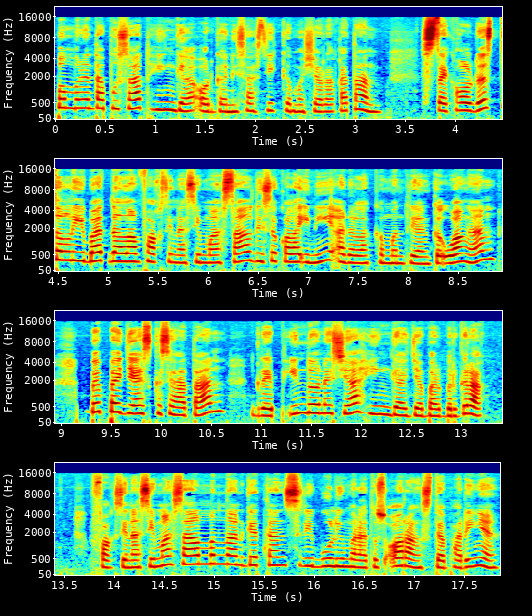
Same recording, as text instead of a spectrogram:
pemerintah pusat hingga organisasi kemasyarakatan. Stakeholders terlibat dalam vaksinasi massal di sekolah ini adalah Kementerian Keuangan, BPJS Kesehatan, Grab Indonesia hingga Jabar Bergerak. Vaksinasi massal menargetkan 1.500 orang setiap harinya.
